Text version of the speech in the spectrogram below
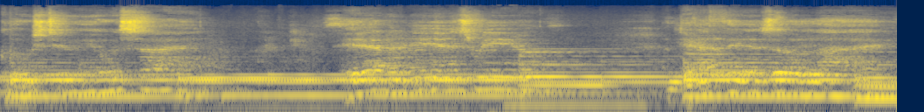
close to your side. Heaven is real, and death is a lie.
